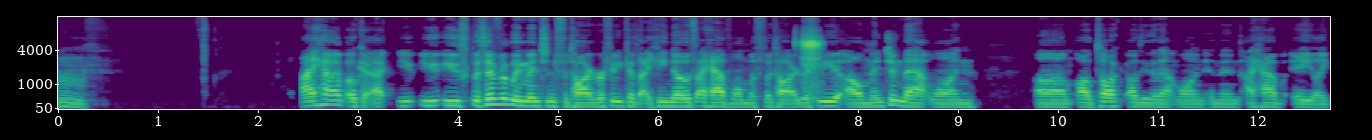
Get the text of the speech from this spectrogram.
mm, I have okay. I, you, you you specifically mentioned photography because he knows I have one with photography. I'll mention that one. Um, I'll talk. I'll do that one, and then I have a like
